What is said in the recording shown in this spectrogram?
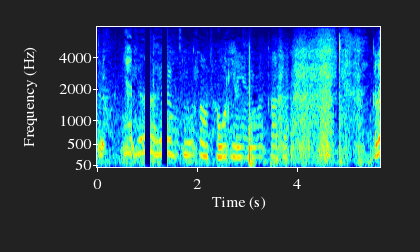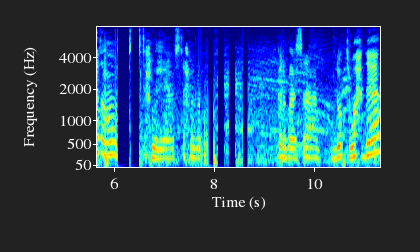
بطني مرة يعني ما قادرة قلتها ما استحمل يعني استحمل قرب ساعة دلوقتي واحدة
